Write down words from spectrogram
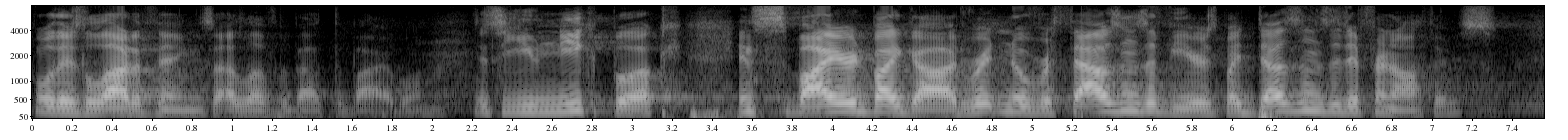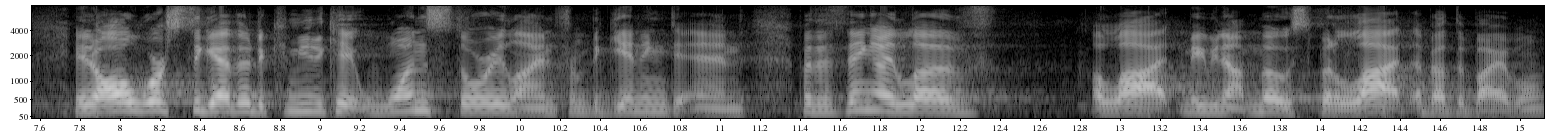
well, there's a lot of things I love about the Bible. It's a unique book, inspired by God, written over thousands of years by dozens of different authors. It all works together to communicate one storyline from beginning to end. But the thing I love a lot, maybe not most, but a lot about the Bible,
